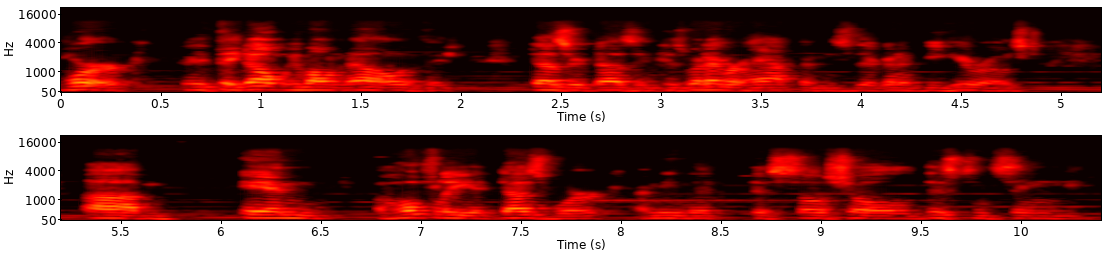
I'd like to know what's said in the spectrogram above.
work. If they don't, we won't know if it does or doesn't, because whatever happens, they're going to be heroes. Um, and hopefully it does work. I mean, the, the social distancing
